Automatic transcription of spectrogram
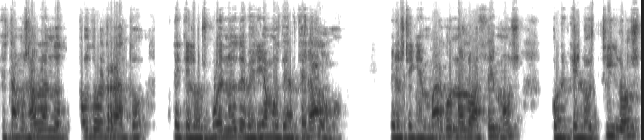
Estamos hablando todo el rato de que los buenos deberíamos de hacer algo, pero sin embargo no lo hacemos porque los hilos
